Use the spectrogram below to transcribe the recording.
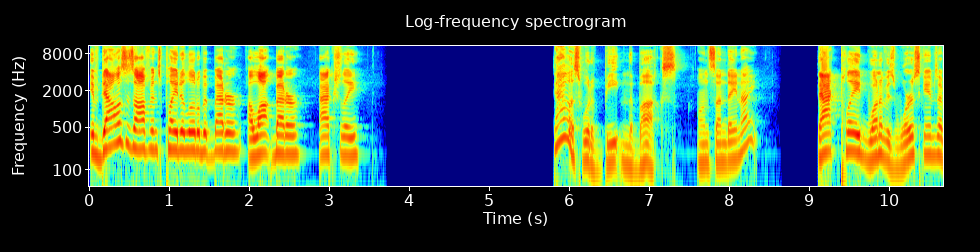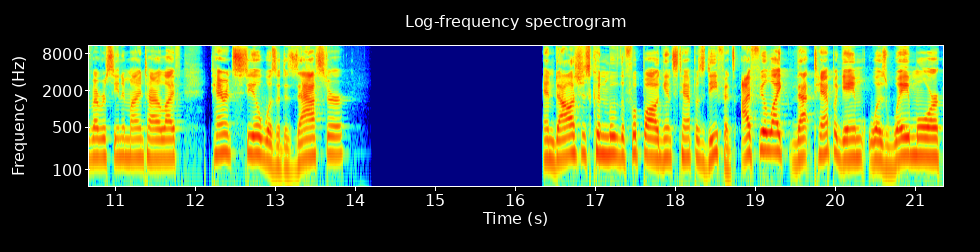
if Dallas's offense played a little bit better, a lot better, actually, Dallas would have beaten the Bucks on Sunday night. Dak played one of his worst games I've ever seen in my entire life. Terence Steele was a disaster. And Dallas just couldn't move the football against Tampa's defense. I feel like that Tampa game was way more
